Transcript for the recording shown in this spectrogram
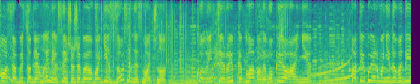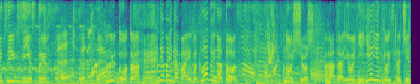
Особисто для мене все, що живе у воді, зовсім не смачно. Колись ці рибки плавали в океані. А тепер мені доведеться їх з'їсти. Гидота. Давай, давай, викладуй на тост. Ну що ж, гадаю, однієї вистачить.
